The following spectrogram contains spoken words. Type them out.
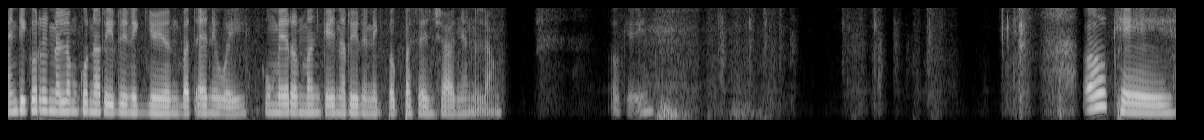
Ah, hindi ko rin alam kung naririnig nyo yun. But anyway, kung meron man kayo naririnig, pagpasensya nyo na lang. Okay. Okay.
